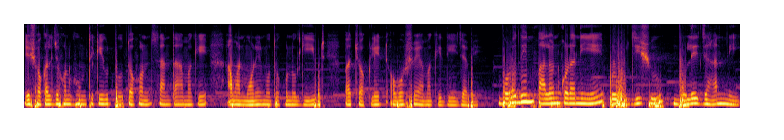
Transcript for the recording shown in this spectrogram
যে সকালে যখন ঘুম থেকে উঠবো তখন সান্তা আমাকে আমার মনের মতো কোনো গিফট বা চকলেট অবশ্যই আমাকে দিয়ে যাবে। বড়দিন পালন করা নিয়ে প্রভু যিশু বলে যাননি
